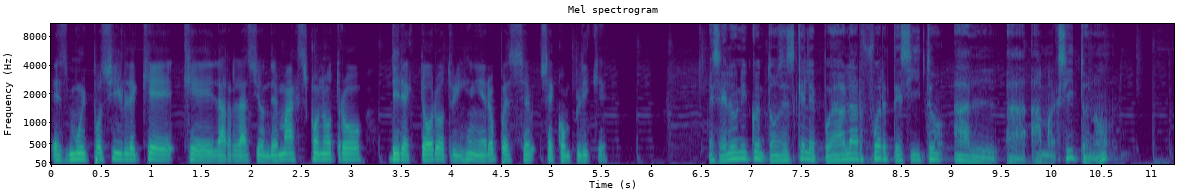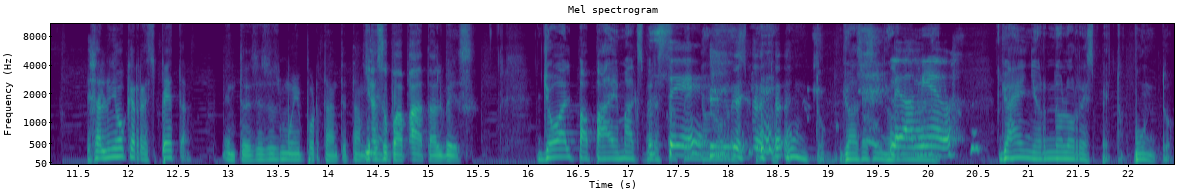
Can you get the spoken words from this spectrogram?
es muy posible que, que, la relación de Max con otro director, otro ingeniero, pues se, se, complique. Es el único entonces que le puede hablar fuertecito al, a, a Maxito, ¿no? Es el único que respeta. Entonces eso es muy importante también. Y a su papá, tal vez. Yo al papá de Max Verstappen sí. no lo respeto, punto. Yo a ese señor Le da no, miedo. Yo a ese señor no lo respeto, punto.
